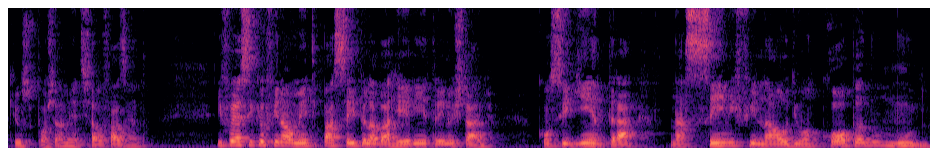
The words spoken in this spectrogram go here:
que eu supostamente estava fazendo. E foi assim que eu finalmente passei pela barreira e entrei no estádio consegui entrar na semifinal de uma Copa do Mundo.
